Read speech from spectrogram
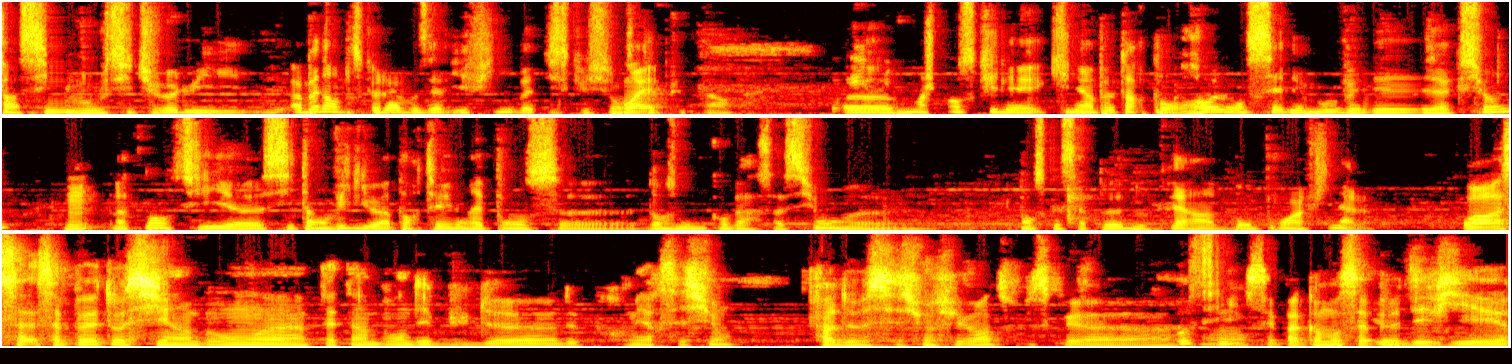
Enfin, si, vous, si tu veux lui. Ah ben non, parce que là, vous aviez fini votre discussion. Ouais. Plus tard. Euh, moi, je pense qu'il est, qu'il est un peu tard pour relancer des moves et des actions. Mm. Maintenant, si, euh, si tu as envie de lui apporter une réponse euh, dans une conversation, je pense que ça peut nous faire un bon point final. Ouais, ça, ça, peut être aussi un bon, peut-être un bon début de, de, première session. Enfin, de session suivante, parce que on ne sait pas comment ça peut dévier.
